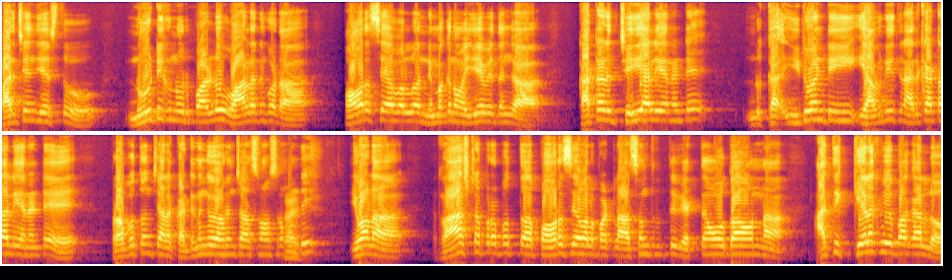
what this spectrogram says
పరిచయం చేస్తూ నూటికి నూరు పాళ్ళు వాళ్ళని కూడా పౌర సేవల్లో నిమగ్నం అయ్యే విధంగా కట్టడి చేయాలి అని అంటే క- ఇటువంటి అవినీతిని అరికట్టాలి అని అంటే ప్రభుత్వం చాలా కఠినంగా వ్యవహరించాల్సిన అవసరం ఉంది. ఇవాళ రాష్ట్ర ప్రభుత్వ పౌర సేవల పట్ల అసంతృప్తి వ్యక్తం అవుతా ఉన్న అతి కీలక విభాగాల్లో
